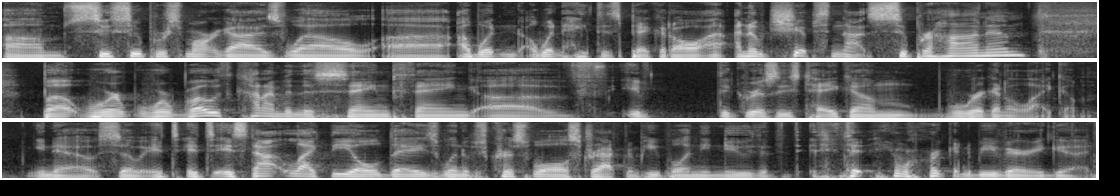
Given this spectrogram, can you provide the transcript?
Um, super smart guy as well. Uh, I wouldn't I wouldn't hate this pick at all. I, I, know Chip's not super high on him, but we're we're both kind of in the same thing of if the Grizzlies take him, we're gonna like him, you know. So it's it's it's not like the old days when it was Chris Wallace drafting people and you knew that, that they weren't going to be very good.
